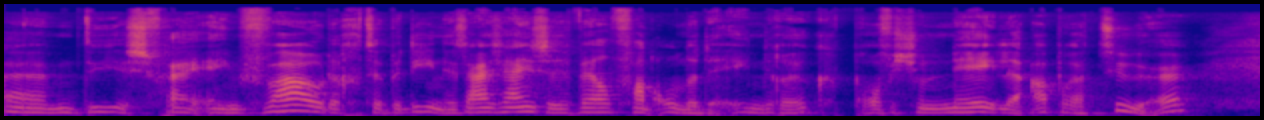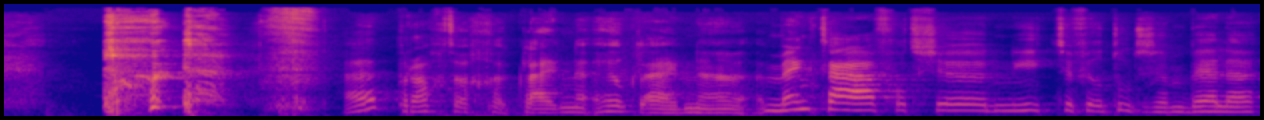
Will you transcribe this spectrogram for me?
Um, die is vrij eenvoudig te bedienen. Daar zijn ze wel van onder de indruk. Professionele apparatuur. Prachtig, klein, heel klein uh, mengtafeltje. Niet te veel toetsen en bellen.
